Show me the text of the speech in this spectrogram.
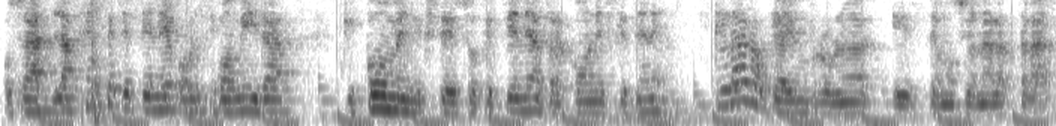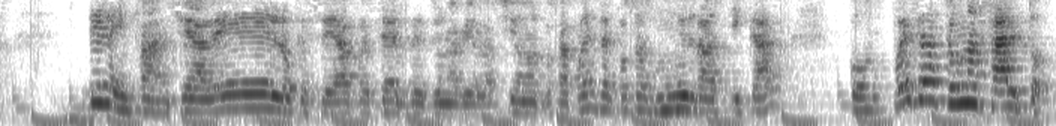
O sea, la gente que tiene 100%. comida, que come en exceso, que tiene atracones, que tiene... Claro que hay un problema este, emocional atrás. De la infancia, de lo que sea, puede ser desde una violación, o sea, pueden ser cosas muy drásticas, con- puede ser hasta un asalto,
